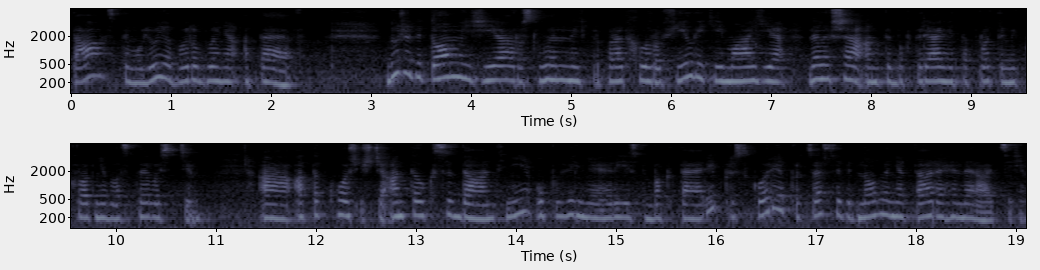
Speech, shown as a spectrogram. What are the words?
та стимулює вироблення АТФ. Дуже відомий є рослинний препарат хлорофіл, який має не лише антибактеріальні та протимікробні властивості, а, також ще антиоксидантні, уповільнює ріст бактерій, прискорює процеси відновлення та регенерації.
